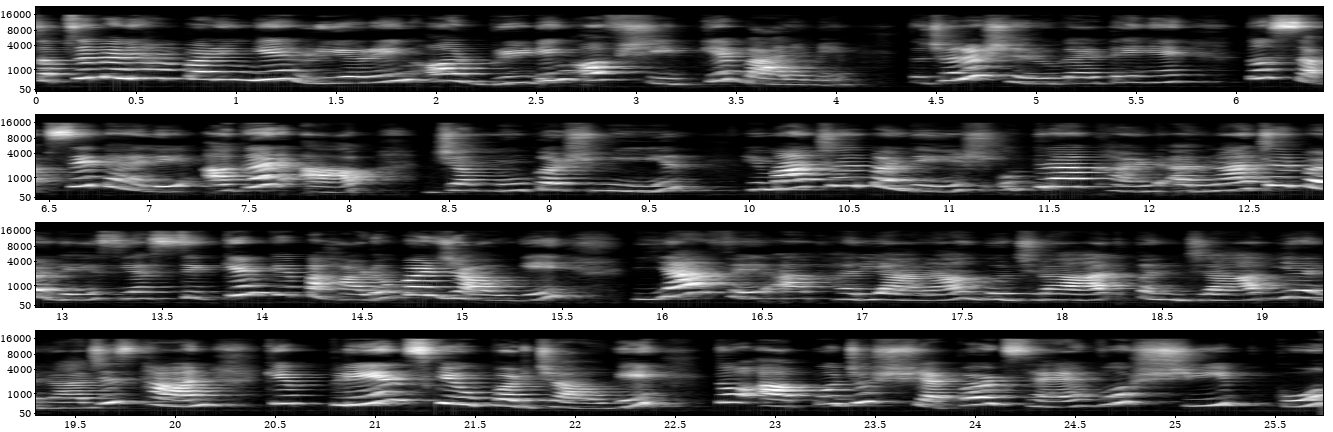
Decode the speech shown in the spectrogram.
सबसे पहले हम पढ़ेंगे रियरिंग और ब्रीडिंग ऑफ़ शीप के बारे में। तो चलो शुरू करते हैं। तो सबसे पहले अगर आप जम्मू कश्मीर हिमाचल प्रदेश, उत्तराखंड, अरुणाचल प्रदेश या सिक्किम के पहाड़ों पर जाओगे या फिर आप हरियाणा, गुजरात, पंजाब या राजस्थान के प्लेन्स के ऊपर जाओगे तो आपको जो शेपर्ड्स हैं, वो शीप को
